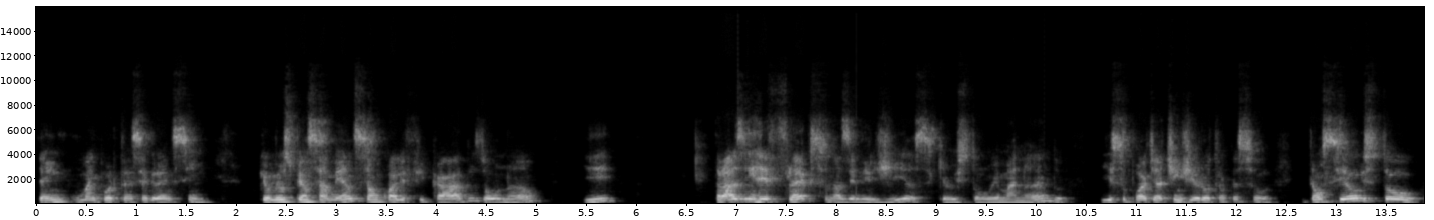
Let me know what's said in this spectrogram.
tem uma importância grande, sim porque os meus pensamentos são qualificados ou não e trazem reflexo nas energias que eu estou emanando, e isso pode atingir outra pessoa. Então, se eu estou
